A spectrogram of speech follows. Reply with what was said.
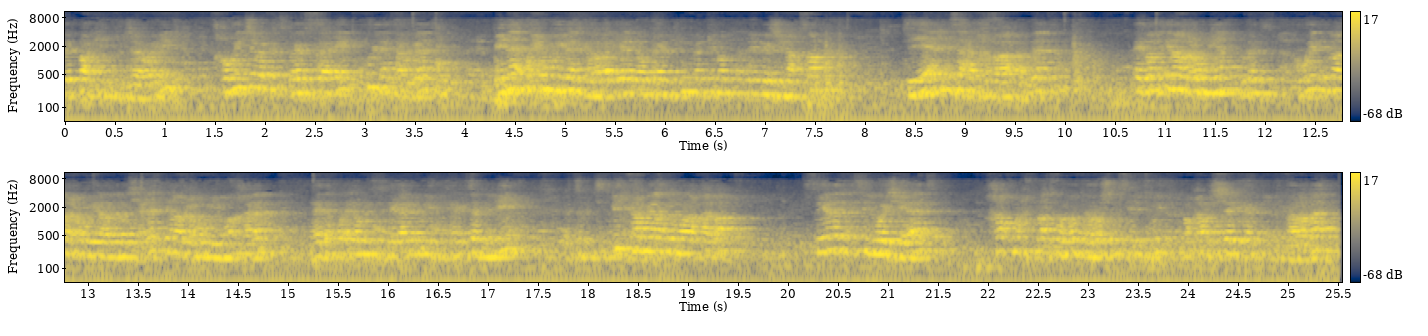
دي باركينغ في الجوانب تقوية شبكه السائل كلها تعويضات بناء محولات كهربائيه لو كانت كما كما الانرجي ناقصه تهيئه المساحه الخضراء أيضا الاناره العمومية. قويه الاناره العمومية شعلات الاناره العمومية مؤخرا الهدف هو إنه الاستغلال حتى بالليل تثبيت كاميرات المراقبة صيانة تحسين الواجهات خلق محطات وهو تهرش تمثيل التويت مقام الشركة الكهرباء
